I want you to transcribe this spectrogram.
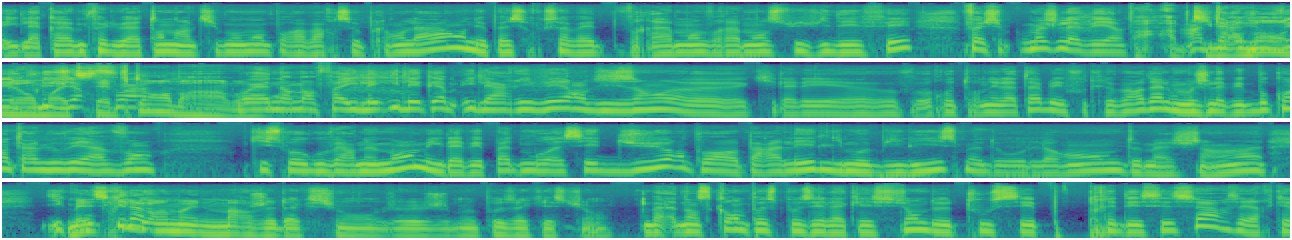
il a quand même fallu attendre un petit moment pour avoir ce plan-là. On n'est pas sûr que ça va être vraiment, vraiment suivi des faits. Enfin, je- moi, je l'avais un petit interviewé moment, on est au mois de plusieurs fois. septembre, hein, bon. Ouais, non, mais enfin, il est, il est, quand même- il est arrivé en disant euh, qu'il allait euh, retourner la table et foutre le bordel. Moi, je l'avais beaucoup interviewé avant qu'il soit au gouvernement, mais il n'avait pas de mots assez durs pour parler de l'immobilisme, de Hollande, de machin. Mais est-ce qu'il a vraiment une marge d'action je, je me pose la question. bah, dans ce cas, on peut se poser la question de tous ses prédécesseurs. C'est-à-dire que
